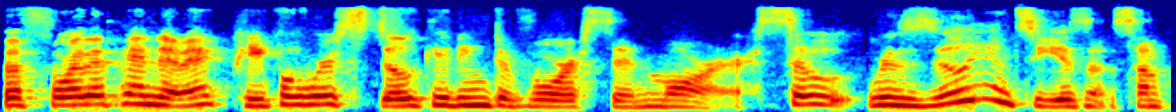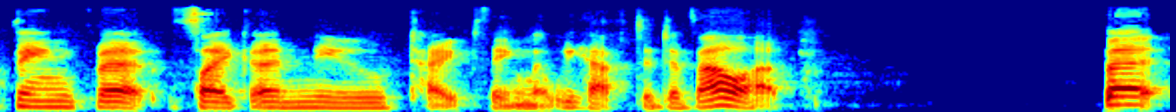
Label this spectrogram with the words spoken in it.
before the pandemic, people were still getting divorced and more. So resiliency isn't something that's like a new type thing that we have to develop. But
